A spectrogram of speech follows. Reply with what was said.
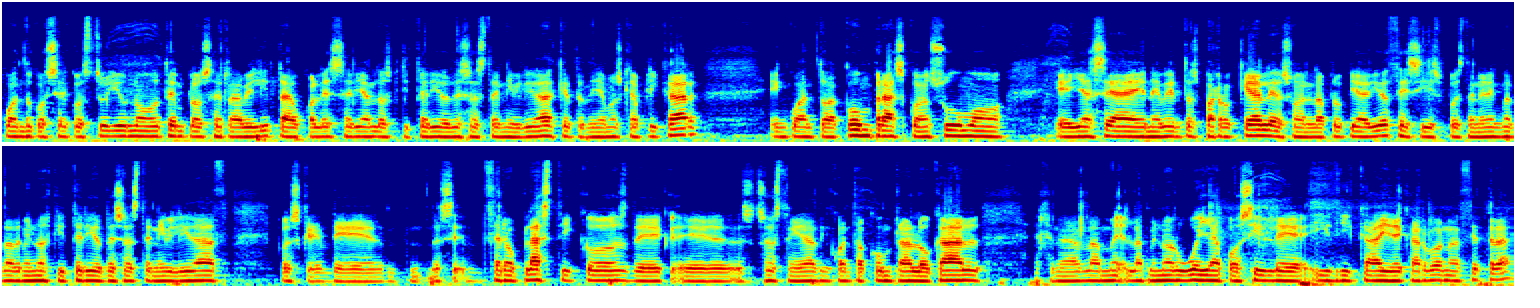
cuando se construye un nuevo templo se rehabilita cuáles serían los criterios de sostenibilidad que tendríamos que aplicar. En cuanto a compras, consumo, eh, ya sea en eventos parroquiales o en la propia diócesis, pues tener en cuenta también los criterios de sostenibilidad, pues que de, cero plásticos, de eh, sostenibilidad en cuanto a compra local, generar la, menor huella posible hídrica y de carbono, etcétera,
